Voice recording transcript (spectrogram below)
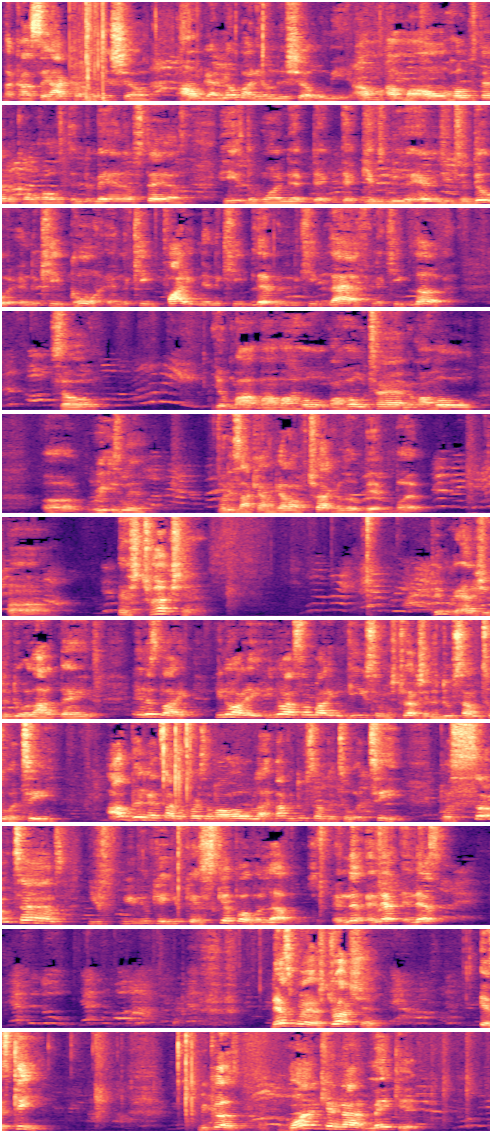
Like I say, I come on this show. I don't got nobody on this show with me. I'm I'm my own host and the co-host, and the man upstairs. He's the one that, that that gives me the energy to do it and to keep going and to keep fighting and to keep living and to keep laughing and to keep loving. So yo, my, my, my whole my whole time and my whole uh, reasoning for this, I kind of got off track a little bit, but um, instruction. People can ask you to do a lot of things, and it's like you know how they, you know how somebody can give you some instruction to do something to a T. I've been that type of person my whole life. I can do something to a T, but sometimes you you, you can you can skip over levels, and and that and that's that's where instruction is key. Because one cannot make it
